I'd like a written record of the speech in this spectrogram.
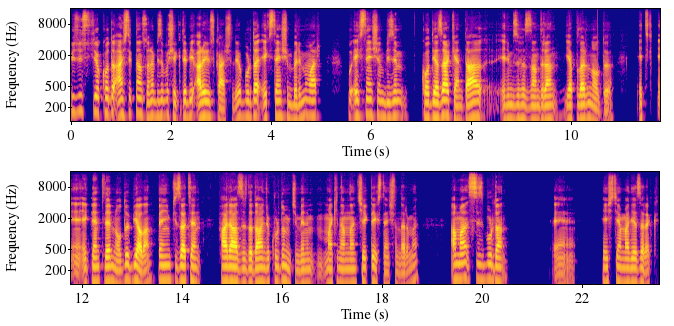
Visual Studio kodu açtıktan sonra bizi bu şekilde bir arayüz karşılıyor. Burada extension bölümü var. Bu extension bizim kod yazarken daha elimizi hızlandıran yapıların olduğu, etk- e, eklentilerin olduğu bir alan. Benimki zaten hala hazırda daha önce kurduğum için benim makinemden çekti extensionlarımı. Ama siz buradan e, HTML yazarak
